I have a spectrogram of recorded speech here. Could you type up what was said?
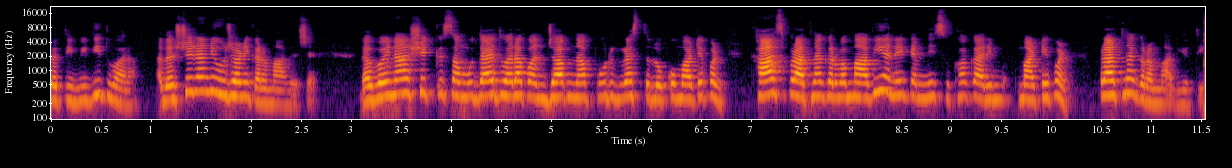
ગતિવિધિ દ્વારા આ દશેરાની ઉજવણી કરવામાં આવે છે. ડભોઈના શીખ સમુદાય દ્વારા પંજાબના પૂરગ્રસ્ત લોકો માટે પણ ખાસ પ્રાર્થના કરવામાં આવી અને તેમની સુખાકારી માટે પણ પ્રાર્થના કરવામાં આવી હતી.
